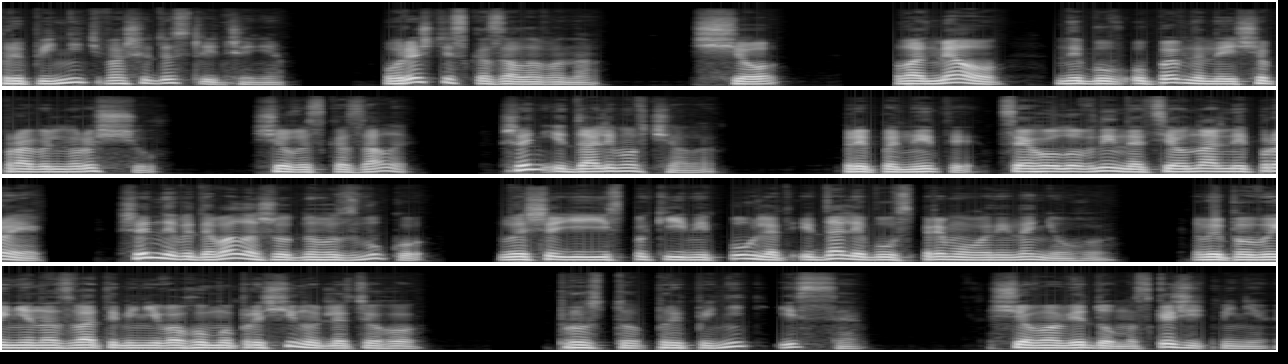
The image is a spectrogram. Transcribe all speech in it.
Припиніть ваші дослідження. Урешті сказала вона. Що? Ван Мяо не був упевнений, що правильно розчув. Що ви сказали? Шень і далі мовчала. Припинити це головний національний проект. Шень не видавала жодного звуку, лише її спокійний погляд і далі був спрямований на нього. Ви повинні назвати мені вагому причину для цього. Просто припиніть і все. Що вам відомо, скажіть мені.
